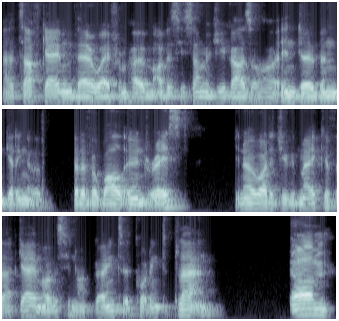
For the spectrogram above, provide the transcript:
a tough game. They're away from home. Obviously, some of you guys are in Durban getting a bit of a well earned rest. You know, what did you make of that game? Obviously, not going to according to plan. Um,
